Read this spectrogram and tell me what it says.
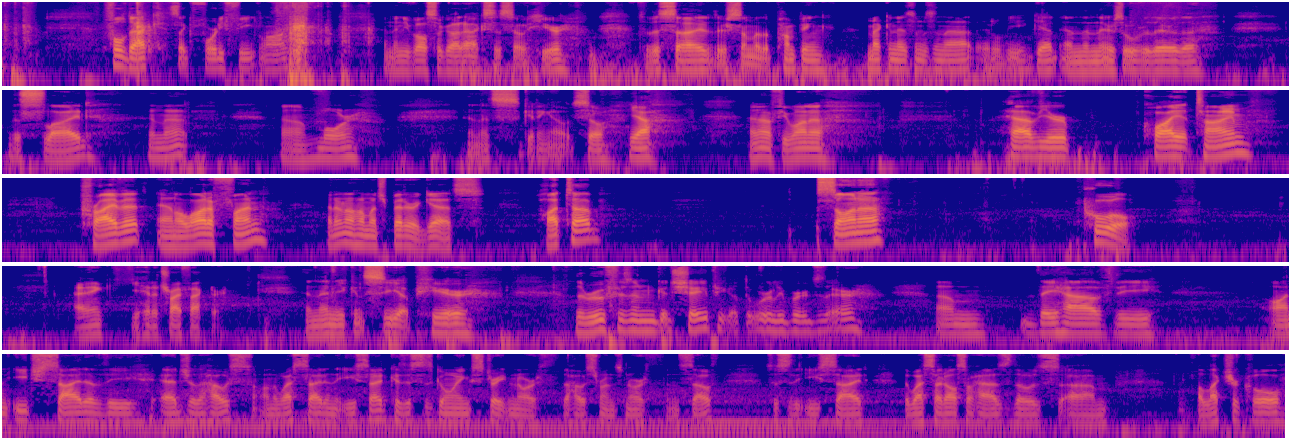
Full deck. It's like 40 feet long. And then you've also got access out here to the side. There's some of the pumping mechanisms in that it'll be get and then there's over there the the slide and that uh, more and that's getting out so yeah I don't know if you want to have your quiet time private and a lot of fun I don't know how much better it gets hot tub sauna pool I think you hit a trifecta. And then you can see up here, the roof is in good shape. You got the whirlybirds there. Um, they have the, on each side of the edge of the house, on the west side and the east side, because this is going straight north. The house runs north and south. So this is the east side. The west side also has those um, electrical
